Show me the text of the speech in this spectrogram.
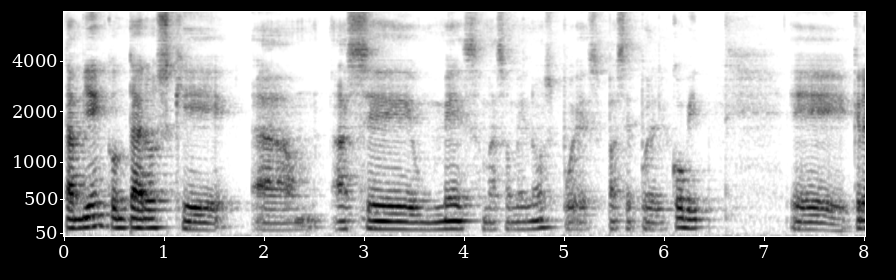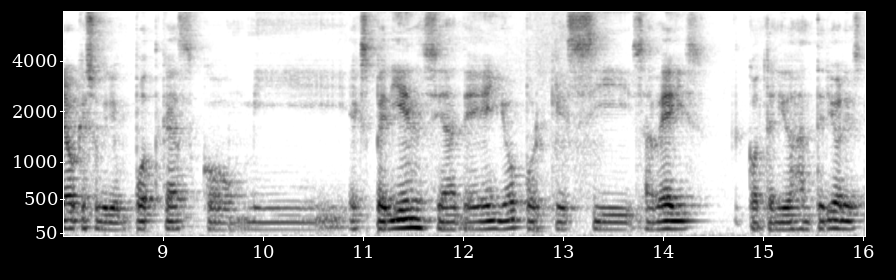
También contaros que hace un mes más o menos pues pasé por el COVID. Eh, creo que subiré un podcast con mi experiencia de ello porque si sabéis contenidos anteriores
